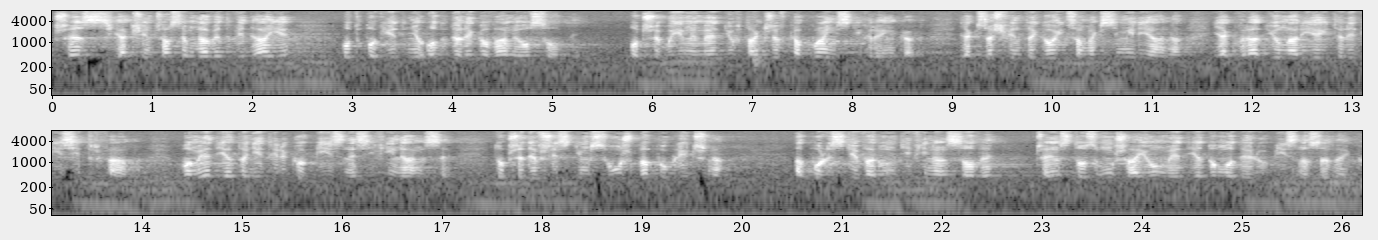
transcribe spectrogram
przez, jak się czasem nawet wydaje, odpowiednio oddelegowane osoby. Potrzebujemy mediów także w kapłańskich rękach, jak za świętego ojca Maksymiliana, jak w Radio Maria i telewizji Trwam, bo media to nie tylko biznes i finanse, to przede wszystkim służba publiczna, a polskie warunki finansowe często zmuszają media do modelu biznesowego.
